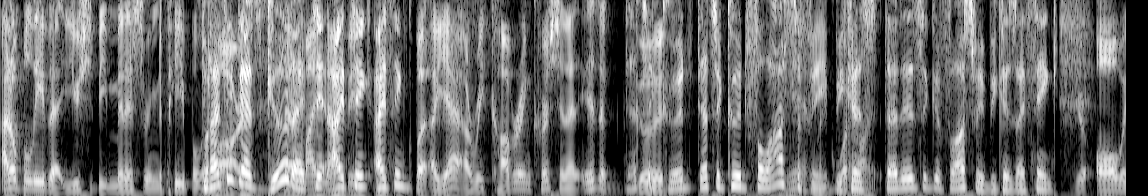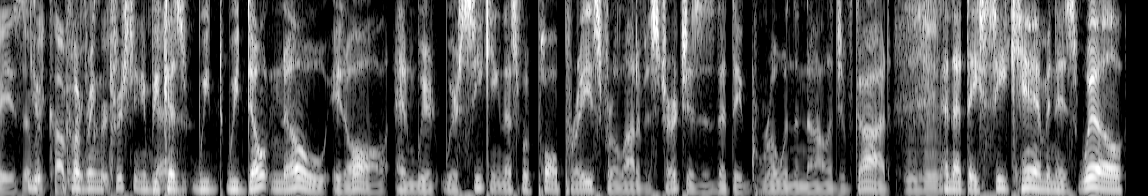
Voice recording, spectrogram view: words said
I don't believe that you should be ministering to people. But I think that's good. That I think. I be- think. I think But uh, yeah, a recovering Christian that is a that's good. a good. That's a good philosophy Yeah, like, because that is a good philosophy because I think You're always a you're recovering, recovering Christian. Christian, because we we don't know it all and we're we're seeking. That's what Paul prays for a lot of his churches is that they grow in the knowledge of God Mm-hmm. and that they seek Him and His will.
